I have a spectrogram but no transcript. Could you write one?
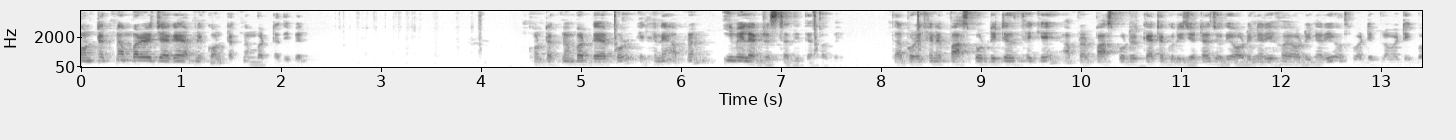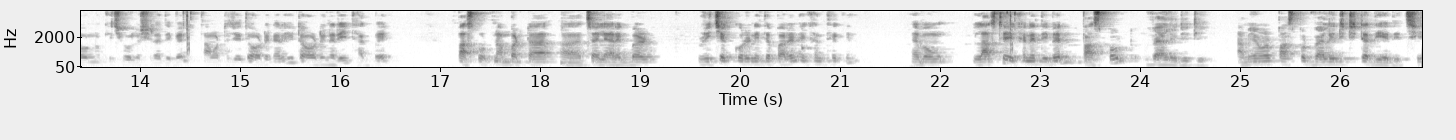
কন্ট্যাক্ট নাম্বারের জায়গায় আপনি কন্ট্যাক্ট নাম্বারটা দিবেন। কন্ট্যাক্ট নাম্বার দেওয়ার পর এখানে আপনার ইমেল অ্যাড্রেসটা দিতে হবে। তারপর এখানে পাসপোর্ট ডিটেল থেকে আপনার পাসপোর্টের ক্যাটাগরি যেটা, যদি অর্ডিনারি হয় অর্ডিনারি অথবা ডিপ্লোম্যাটিক বা অন্য কিছু হলে সেটা দিবেন। আমারটা যেহেতু অর্ডিনারি এটা অর্ডিনারি থাকবে। পাসপোর্ট নাম্বারটা চাইলে আরেকবার রিচেক করে নিতে পারেন এখান থেকে। এবং লাস্টে এখানে দিবেন পাসপোর্ট ভ্যালিডিটি আমি আমার পাসপোর্ট ভ্যালিডিটিটা দিয়ে দিচ্ছি।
